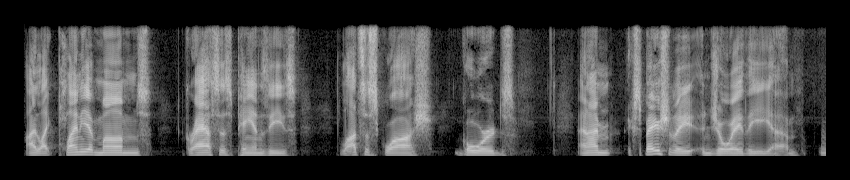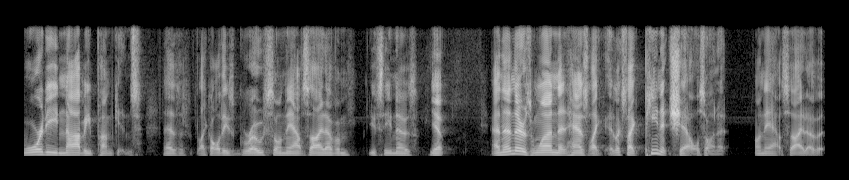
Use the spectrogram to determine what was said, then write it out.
I like plenty of mums, grasses, pansies, lots of squash, gourds, and I'm especially enjoy the um, warty knobby pumpkins. There's like all these growths on the outside of them. You've seen those? Yep. And then there's one that has like it looks like peanut shells on it on the outside of it.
